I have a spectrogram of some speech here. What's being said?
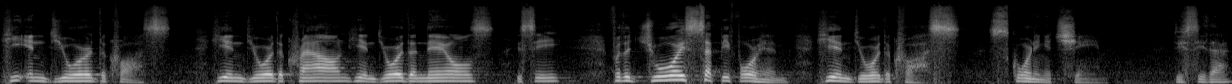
he endured the cross. He endured the crown. He endured the nails. You see? For the joy set before him, he endured the cross, scorning its shame. Do you see that?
